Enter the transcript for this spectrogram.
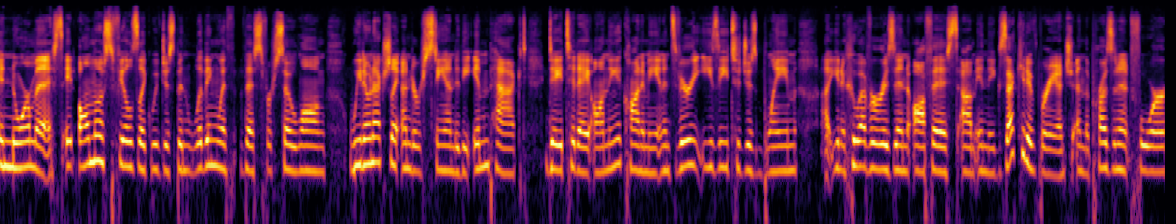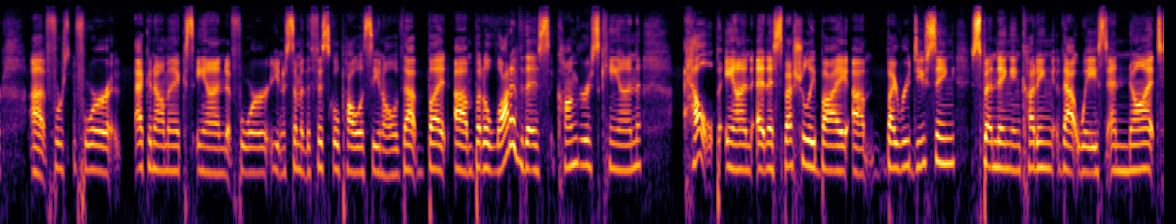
enormous. It almost feels like we've just been living with this for so long. We don't actually understand the impact day to day on the economy, and it's very easy to just blame, uh, you know, whoever is in office um, in the executive branch and the president for uh, for for economics and for you know some of the fiscal policy and all of that. But um, but a lot of this Congress can help and and especially by um, by reducing spending and cutting that waste and not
